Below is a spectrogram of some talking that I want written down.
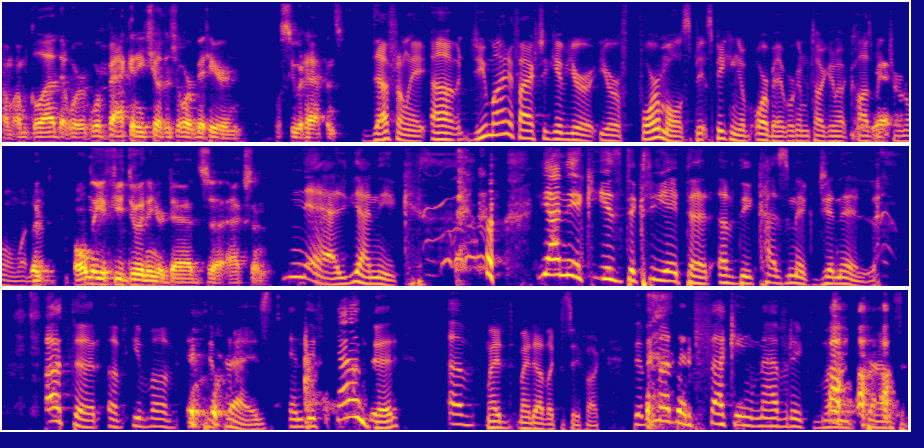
i'm, I'm glad that we're, we're back in each other's orbit here and we'll see what happens. Definitely. Um, do you mind if I actually give your your formal? Sp- speaking of orbit, we're going to be talking about cosmic yeah. journal and whatnot. But only if you do it in your dad's uh, accent. Nah, Yanik. Yanik is the creator of the cosmic journal, author of Evolved Enterprise, and the founder of my my dad liked to say fuck the motherfucking Maverick One Thousand.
